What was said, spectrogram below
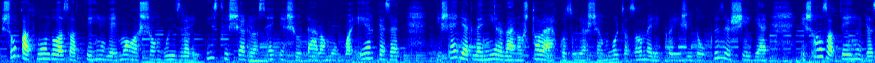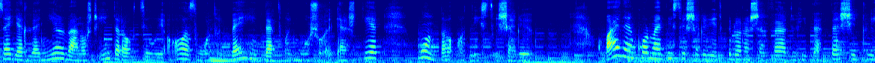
Sokat mondó az a tény, hogy egy magas rangú izraeli tisztviselő az Egyesült Államokba érkezett, és egyetlen nyilvános találkozója sem volt az amerikai zsidó közösséggel, és az a tény, hogy az egyetlen nyilvános interakciója az volt, hogy beintett vagy mosolygást kért, mondta a tisztviselő. A Biden kormány tisztviselőjét különösen feldühítette Sikli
